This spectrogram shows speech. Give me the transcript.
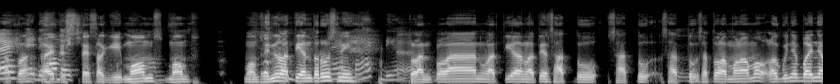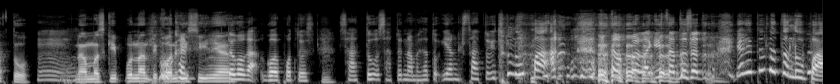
Eh, apa? eh, Eh, the the stage lagi, moms, moms. Moms ini latihan terus nih, pelan-pelan latihan, latihan satu, satu, satu, satu lama-lama lagunya banyak tuh. Nah meskipun nanti kondisinya, Tunggu kak, gue putus. Satu, satu nama satu. Yang satu itu lupa. Apalagi satu, satu. Yang itu satu lupa.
